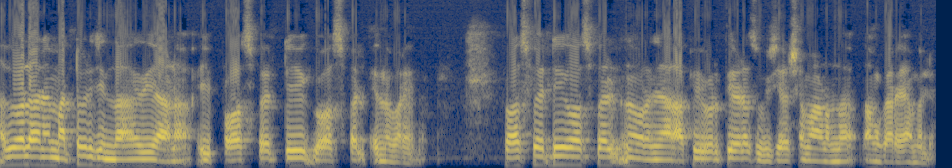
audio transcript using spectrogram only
അതുപോലെ തന്നെ മറ്റൊരു ചിന്താഗതിയാണ് ഈ പ്രോസ്പെക്റ്റീവ് ഗോസ്പൽ എന്ന് പറയുന്നത്. പ്രോസ്പെക്റ്റീവ് ഗോസ്പൽ എന്ന് പറഞ്ഞാൽ അഭിവൃദ്ധിയുടെ സുവിശേഷമാണെന്ന് നമുക്കറിയാമല്ലോ.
